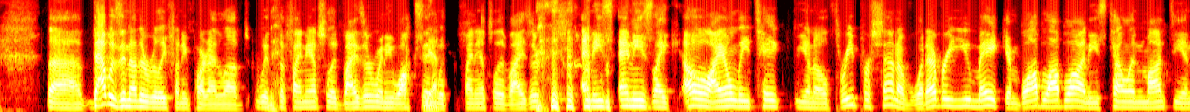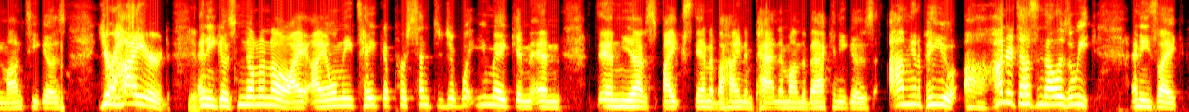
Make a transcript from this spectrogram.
uh, that was another really funny part I loved with the financial advisor when he walks in Yeah. with the financial advisor and he's and he's like, "Oh, I only take you know three percent of whatever you make," and blah blah blah. And he's telling Monty, and Monty goes, "You're hired," Yeah. and he goes, "No, no, no, I I only take a percentage of what you make." And and and you have Spike standing behind him, patting him on the back, and he goes, "I'm gonna pay you a hundred thousand dollars a week," and he's like.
